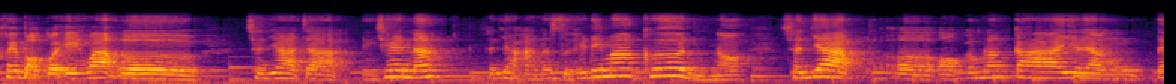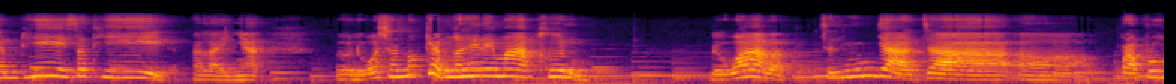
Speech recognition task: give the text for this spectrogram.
เคยบอกตัวเองว่าเออฉันอยากจะอย่างเช่นนะฉันอยากอ่านหนังสือให้ได้มากขึ้นเนาะฉันอยากออออกกำลังกายอย่างเต็มที่สักทีอะไรเงี้ยเออหรือว่าฉันต้องเก็บเงินให้ได้มากขึ้น หรือว่าแบบฉันอยากจะปรับปรุง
